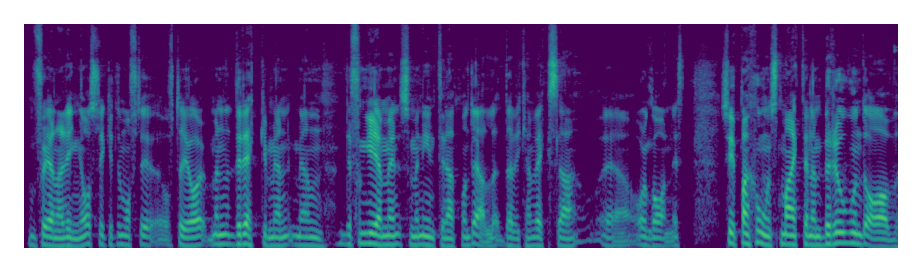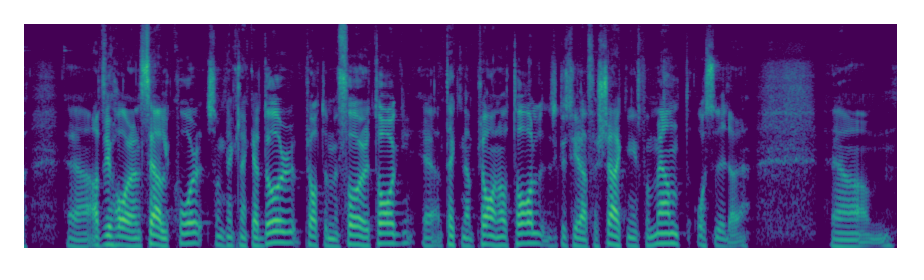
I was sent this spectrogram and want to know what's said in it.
De får gärna ringa oss, vilket de ofta gör, men det räcker med, det fungerar som en internetmodell där vi kan växa eh, organiskt. Så är pensionsmarknaden beroende av eh, att vi har en säljkår som kan knacka dörr, prata med företag, eh, teckna planavtal, diskutera försäkringsmoment och så vidare. Ehm,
